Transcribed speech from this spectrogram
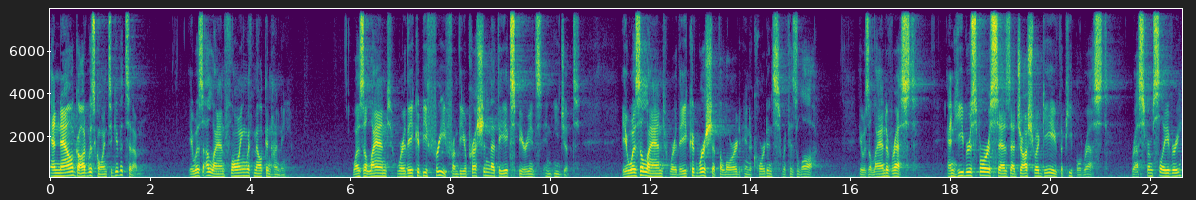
and now God was going to give it to them. It was a land flowing with milk and honey was a land where they could be free from the oppression that they experienced in Egypt. It was a land where they could worship the Lord in accordance with his law. It was a land of rest. And Hebrews 4 says that Joshua gave the people rest rest from slavery,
